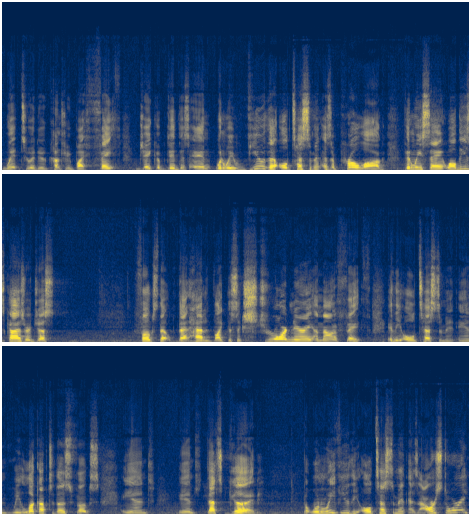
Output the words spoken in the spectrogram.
went to a new country. By faith, Jacob did this. And when we view the Old Testament as a prologue, then we say, well, these guys are just folks that, that had like this extraordinary amount of faith in the Old Testament. And we look up to those folks, and, and that's good. But when we view the Old Testament as our story,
